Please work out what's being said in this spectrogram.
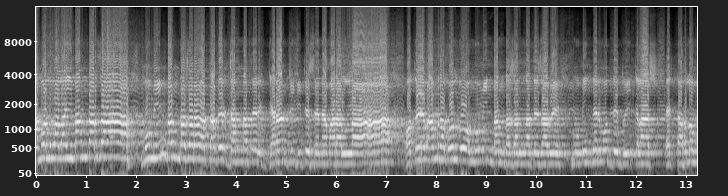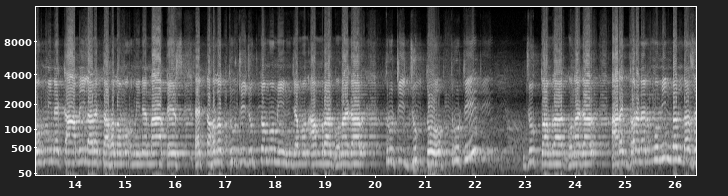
আমলওয়ালা ইমানদার যারা, মুমিন বান্দা যারা, তাদের জান্নাতের গ্যারান্টি দিতেছেন আমার আল্লাহ। অতএব আমরা বলব, মুমিন বান্দা জান্নাতে যাবে। মুমিনদের মধ্যে দুই ক্লাস। একটা হলো মুমিনে কামিল আর একটা হলো মুমিনে নাকেস একটা হলো ত্রুটিযুক্ত মুমিন, যেমন আমরা গুনাহগার, ত্রুটিযুক্ত ত্রুটি যুক্ত আমরা গুণাগার আরেক ধরনের মুমিন বান্দা আছে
